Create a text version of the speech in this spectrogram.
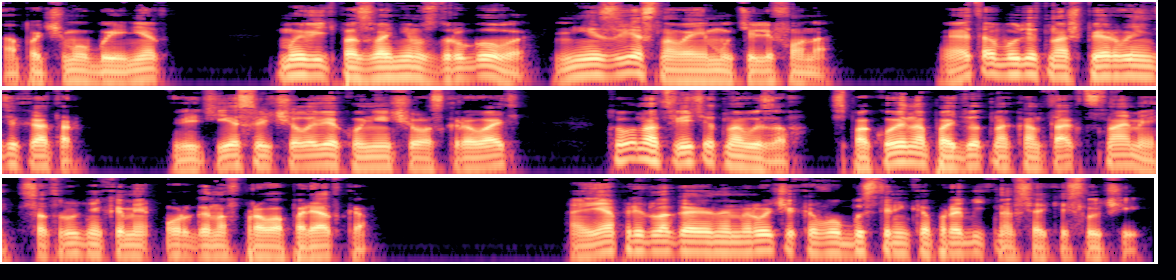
А почему бы и нет? Мы ведь позвоним с другого, неизвестного ему телефона. Это будет наш первый индикатор. Ведь если человеку нечего скрывать, то он ответит на вызов, спокойно пойдет на контакт с нами, сотрудниками органов правопорядка. А я предлагаю номерочек его быстренько пробить на всякий случай,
